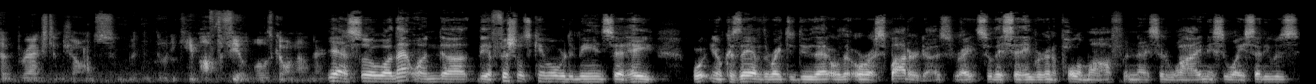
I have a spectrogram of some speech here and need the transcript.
to Braxton Jones when he came off the field? What was going on there? Yeah, so on that one, uh, the officials came over to me and said, "Hey, you know, because they have the right to do that, or the, or a spotter does, right?" So they said, "Hey, we're going to pull him off." And I said, "Why?" And they said, "Well, he said he was,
